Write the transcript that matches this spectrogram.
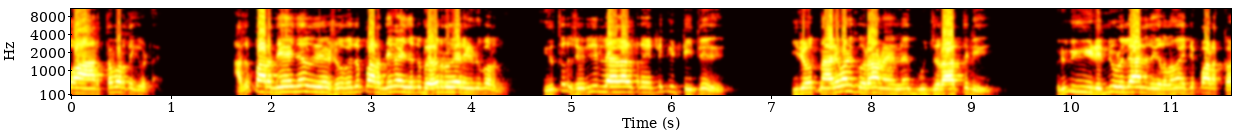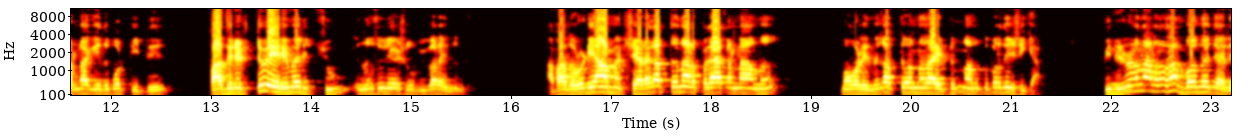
വാർത്ത പുറത്തേക്ക് വിട്ടെ. അത് പറഞ്ഞു കഴിഞ്ഞാൽ സുരേഷ് ഗോപി ഇത് പറഞ്ഞു കഴിഞ്ഞിട്ട് വേറൊരു കാര്യം കൂടി പറഞ്ഞു. ഇത് തൃശ്ശൂർ ജില്ലാ കളക്ടറേറ്റിൽ കിട്ടിയിട്ട് ഇരുപത്തിനാല് മണിക്കൂറാണ് എന്നെ ഗുജറാത്തിൽ ഒരു വീടിന്റെ ഉള്ളിൽ അനധികൃതമായിട്ട് പടക്കം ഉണ്ടാക്കിയത് പൊട്ടിയിട്ട് പതിനെട്ട് പേര് മരിച്ചു എന്ന് സുരേഷ് ഗോപി പറയുന്നുണ്ട്. അപ്പോൾ അതോടുകൂടി അമിത്ഷയുടെ കത്ത് നടപ്പിലാക്കണ്ടെന്ന് മുകളിൽ നിന്ന് കത്ത് വന്നതായിട്ടും നമുക്ക് പ്രതീക്ഷിക്കാം. പിന്നീട് ഇവിടെ നടന്ന സംഭവം എന്താ വെച്ചാൽ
